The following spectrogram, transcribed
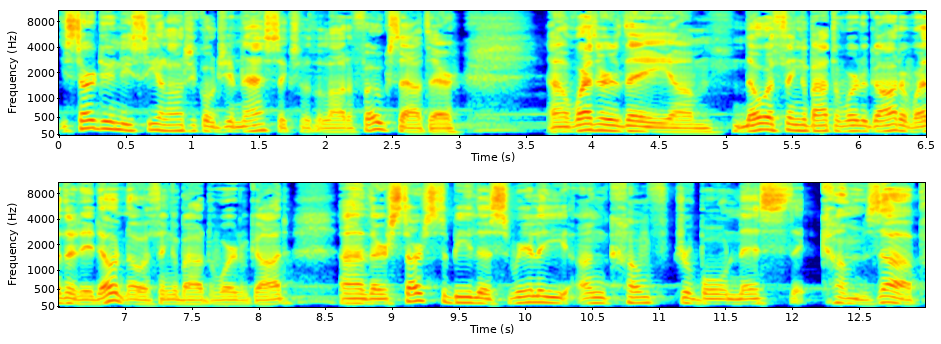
you start doing these theological gymnastics with a lot of folks out there. Uh, whether they um, know a thing about the Word of God or whether they don't know a thing about the Word of God, uh, there starts to be this really uncomfortableness that comes up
